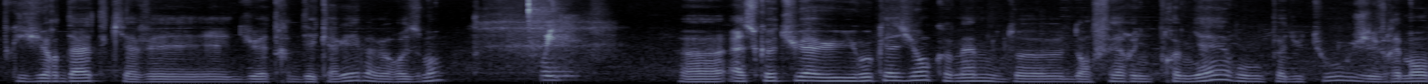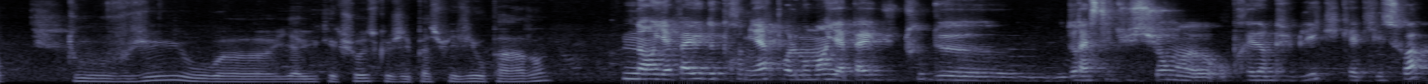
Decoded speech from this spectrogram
plusieurs dates qui avaient dû être décalées, malheureusement. Oui. Euh, Est-ce que tu as eu l'occasion quand même d'en de, faire une première ou pas du tout? J'ai vraiment tout vu ou euh, il y a eu quelque chose que j'ai pas suivi auparavant? Non, il n'y a pas eu de première. Pour le moment, il n'y a pas eu du tout de, de restitution euh, auprès d'un public, quel qu'il soit.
